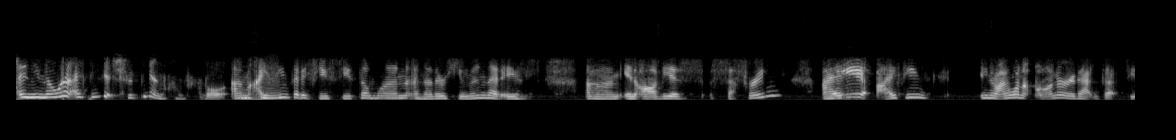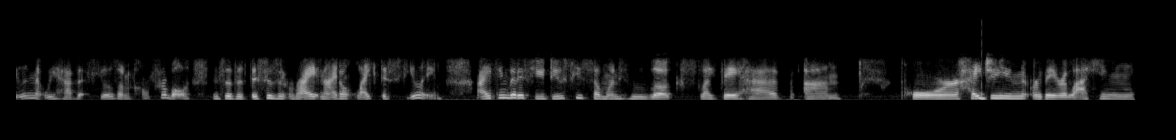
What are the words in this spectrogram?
And you know what? I think it should be uncomfortable. Um, mm-hmm. I think that if you see someone, another human, that is um, in obvious suffering, I I think you know I want to honor that gut feeling that we have that feels uncomfortable, and so that this isn't right, and I don't like this feeling. I think that if you do see someone who looks like they have um, poor hygiene or they are lacking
